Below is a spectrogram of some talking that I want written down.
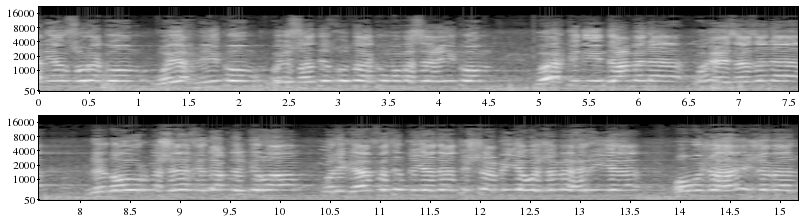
أن ينصركم ويحميكم ويسدد خطاكم ومساعيكم. مؤكدين دعمنا وإعزازنا لدور مشايخ العقد الكرام ولكافة القيادات الشعبية والجماهيرية ووجهاء الجبل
